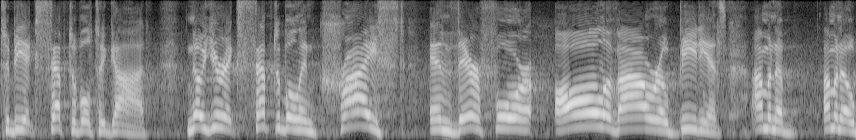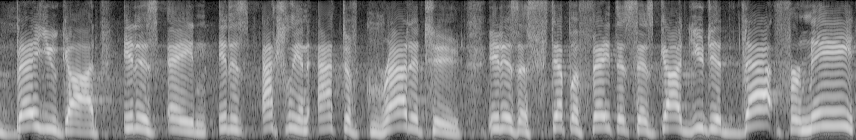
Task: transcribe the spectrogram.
to be acceptable to God. No, you're acceptable in Christ, and therefore all of our obedience. I'm gonna I'm going to obey you, God. It is, a, it is actually an act of gratitude. It is a step of faith that says, God, you did that for me.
